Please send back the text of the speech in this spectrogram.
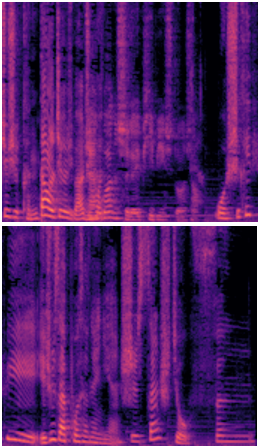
就是可能到了这个指标之后难，关的十个 APB 是多少？我十 KPP 也就是在破三那年是三十九分，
